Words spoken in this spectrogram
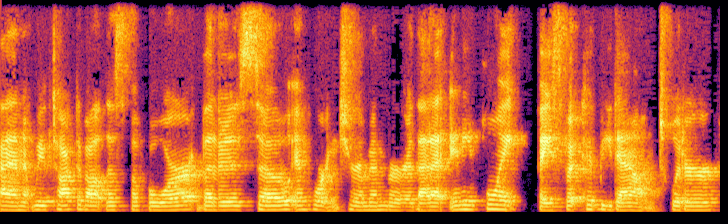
And we've talked about this before, but it is so important to remember that at any point, Facebook could be down, Twitter,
